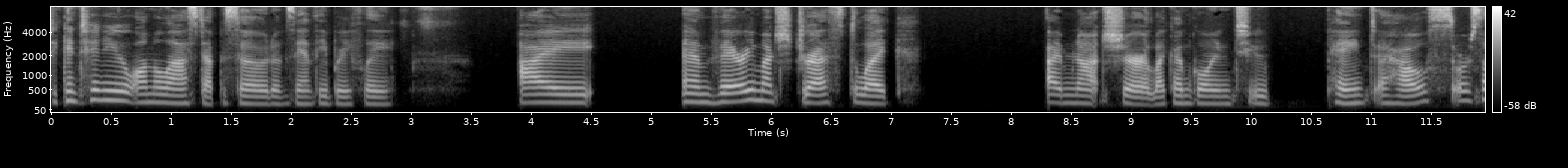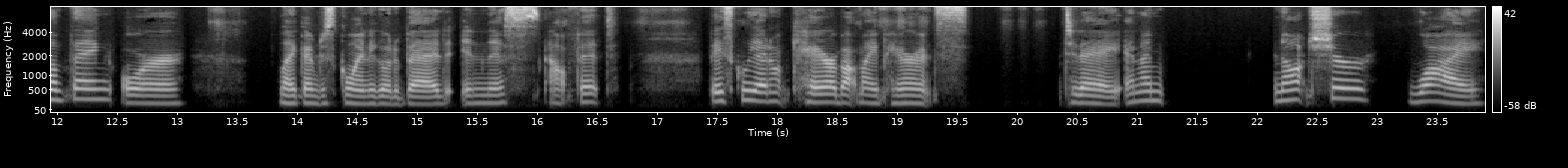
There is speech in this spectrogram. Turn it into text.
to continue on the last episode of Xanthi Briefly, I am very much dressed like I'm not sure, like I'm going to paint a house or something, or like I'm just going to go to bed in this outfit. Basically, I don't care about my appearance today, and I'm not sure why,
